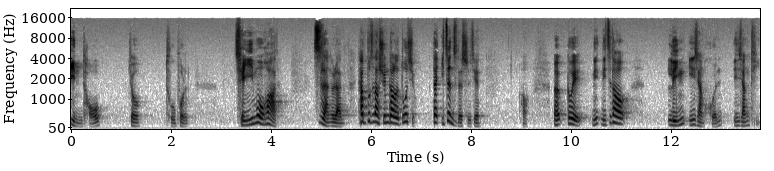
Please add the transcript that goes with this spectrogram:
瘾头就突破了，潜移默化的，自然而然，他不知道宣告了多久，但一阵子的时间。呃，各位，你你知道灵影响魂，影响体。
